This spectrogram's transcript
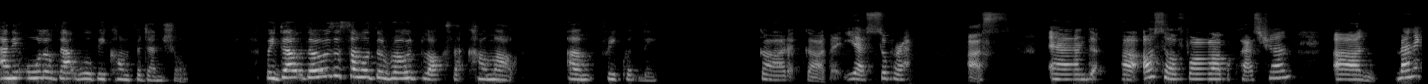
and it, all of that will be confidential. But those are some of the roadblocks that come up um, frequently. Got it, got it. Yes, super us. And uh, also a follow-up question. Um, many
